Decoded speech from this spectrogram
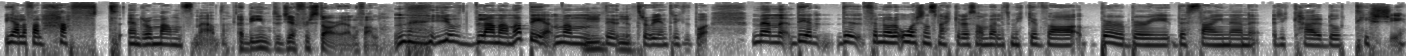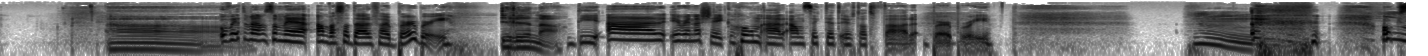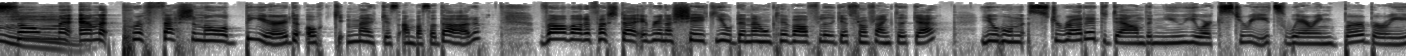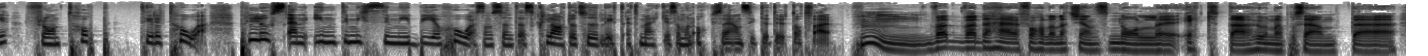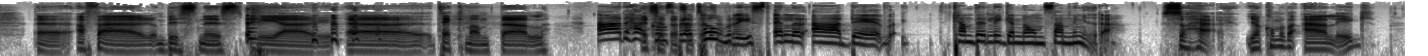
i alla fall haft en romans med? Det är inte Jeffree Star i alla fall. Jo, bland annat det, men Mm, det mm. tror jag inte riktigt på. Men det, det för några år sedan snackades om väldigt mycket var Burberry-designen Riccardo Tisci. Ah. Och vet du vem som är ambassadör för Burberry? Irina. Det är Irina Shayk. Hon är ansiktet utåt för Burberry. Hmm. Och som en professional beard och märkesambassadör, vad var det första Irina Shayk gjorde när hon klev av flyget från Frankrike? Jo, hon strutted down the New York streets wearing Burberry från topp till tå. Plus en intimissimi bh som syntes klart och tydligt, ett märke som hon också är ansiktet utåt för. Hmm. Vad, vad det här förhållandet känns noll eh, äkta, 100 procent eh, eh, affär, business, PR, eh, täckmantel. Är det här Etc, etc, etc. konspiratoriskt eller är det, kan det ligga någon sanning i det? Så här, jag kommer vara ärlig.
